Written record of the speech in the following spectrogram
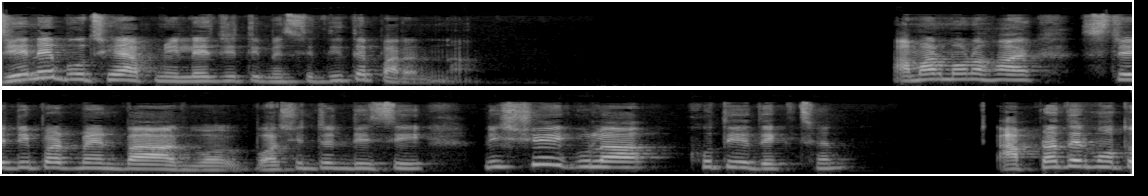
জেনে বুঝে আপনি লেজিটিমেসি দিতে পারেন না। আমার মনে হয় স্টেট ডিপার্টমেন্ট বা ওয়াশিংটন ডিসি নিশ্চয়ই এগুলা খতিয়ে দেখছেন। আপনাদের মতো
